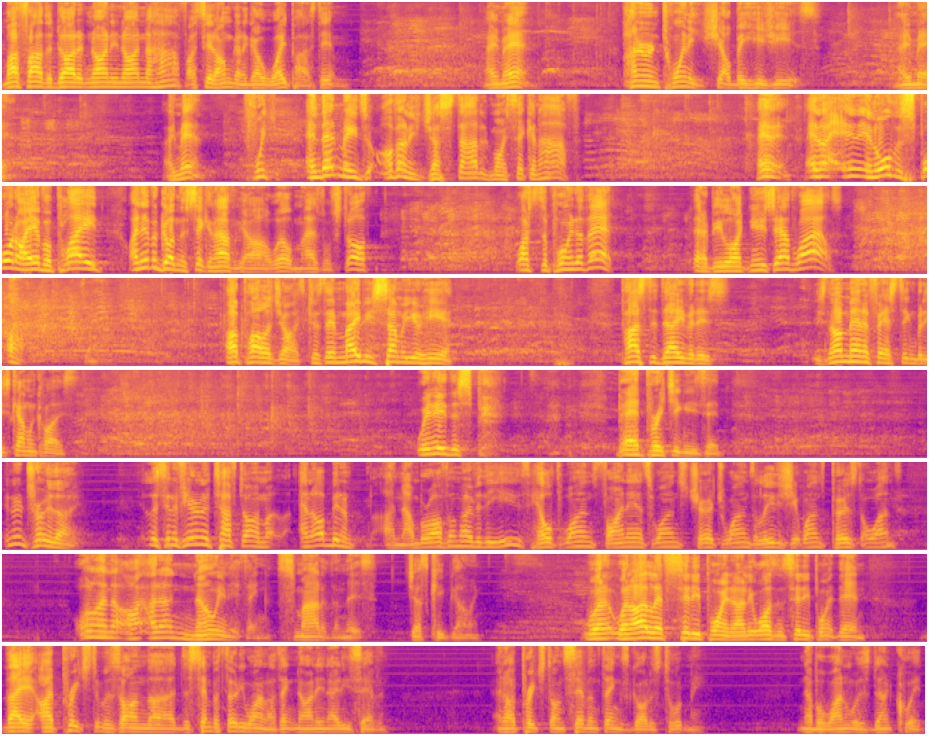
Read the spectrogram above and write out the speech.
My father died at 99 and a half. I said, I'm going to go way past him. Amen. 120 shall be his years. Amen. Amen. and that means I've only just started my second half. And, and, I, and, and all the sport I ever played, I never got in the second half and go, oh, well, may as well stop. What's the point of that? That'd be like New South Wales. Oh, sorry. I apologise because there may be some of you here. Pastor David is, he's not manifesting, but he's coming close. We need the spirit. Bad preaching, he said. Isn't it true though? Listen, if you're in a tough time, and I've been in a number of them over the years health ones, finance ones, church ones, leadership ones, personal ones. All I know, I, I don't know anything smarter than this. Just keep going. When, when I left City Point, and it wasn't City Point then, they, I preached, it was on the December 31, I think, 1987. And I preached on seven things God has taught me. Number one was don't quit.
